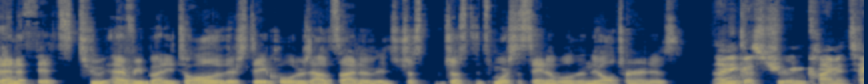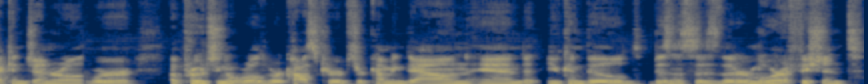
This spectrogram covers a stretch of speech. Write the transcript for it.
benefits to everybody, to all of their stakeholders outside of it's just just it's more sustainable than the alternatives. I think that's true in climate tech in general. We're approaching a world where cost curves are coming down and you can build businesses that are more efficient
